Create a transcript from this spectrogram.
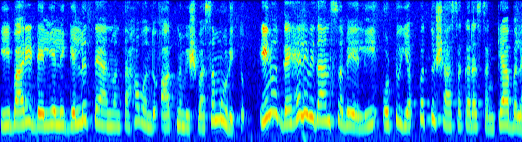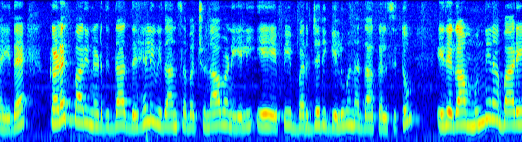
ಈ ಬಾರಿ ಡೆಲ್ಲಿಯಲ್ಲಿ ಗೆಲ್ಲುತ್ತೆ ಅನ್ನುವಂತಹ ಒಂದು ಆತ್ಮವಿಶ್ವಾಸ ಮೂಡಿತ್ತು. ಇನ್ನು ದೆಹಲಿ ವಿಧಾನಸಭೆಯಲ್ಲಿ ಒಟ್ಟು ಎಪ್ಪತ್ತು ಶಾಸಕರ ಸಂಖ್ಯಾಬಲ ಇದೆ. ಕಳೆದ ಬಾರಿ ನಡೆದಿದ್ದ ದೆಹಲಿ ವಿಧಾನಸಭಾ ಚುನಾವಣೆಯಲ್ಲಿ ಎಎಪಿ ಭರ್ಜರಿ ಗೆಲುವನ್ನು ದಾಖಲಿಸಿತು ಇದೀಗ ಮುಂದಿನ ಬಾರಿ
